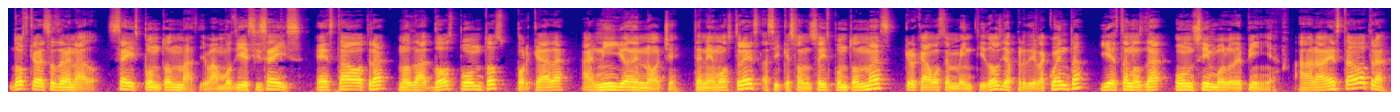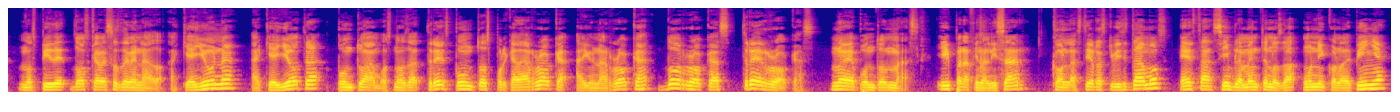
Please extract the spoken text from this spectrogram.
dos cabezas de venado. Seis puntos más. Llevamos 16. Esta otra nos da dos puntos por cada anillo de noche. Tenemos tres, así que son seis puntos más. Creo que vamos en 22, ya perdí la cuenta. Y esta nos da un símbolo de piña. Ahora esta otra nos pide dos cabezas de venado. Aquí hay una, aquí hay otra. Puntuamos nos da 3 puntos por cada roca. Hay una roca, dos rocas, tres rocas, 9 puntos más. Y para finalizar, con las tierras que visitamos. Esta simplemente nos da un icono de piña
